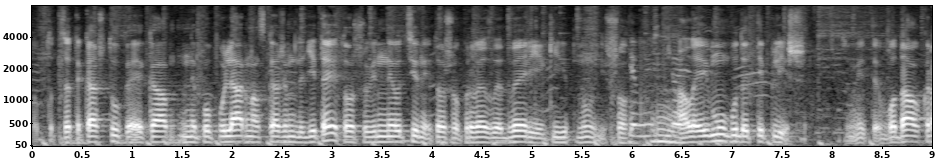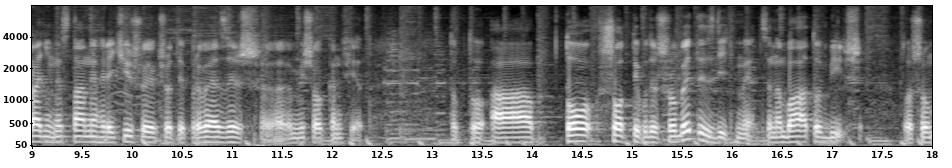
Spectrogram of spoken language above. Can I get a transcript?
Тобто це така штука, яка не популярна, скажімо, для дітей, тому що він не оцінить те, що привезли двері, які, ну і що. Але йому буде тепліше. Розумієте? Вода в крані не стане гарячішою, якщо ти привезеш мішок конфет. Тобто, а то, що ти будеш робити з дітьми, це набагато більше. То, що,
